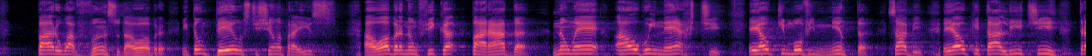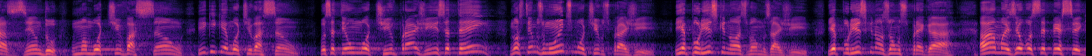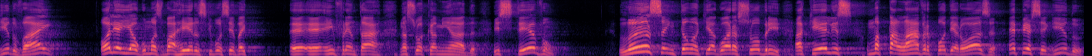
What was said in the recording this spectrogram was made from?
Para o avanço da obra. Então Deus te chama para isso. A obra não fica parada, não é algo inerte, é algo que movimenta, sabe? É algo que está ali te trazendo uma motivação. E o que é motivação? Você tem um motivo para agir, você tem. Nós temos muitos motivos para agir. E é por isso que nós vamos agir. E é por isso que nós vamos pregar. Ah, mas eu vou ser perseguido, vai. Olha aí algumas barreiras que você vai é, é, enfrentar na sua caminhada. Estevão, Lança então aqui agora sobre aqueles uma palavra poderosa, é perseguido.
